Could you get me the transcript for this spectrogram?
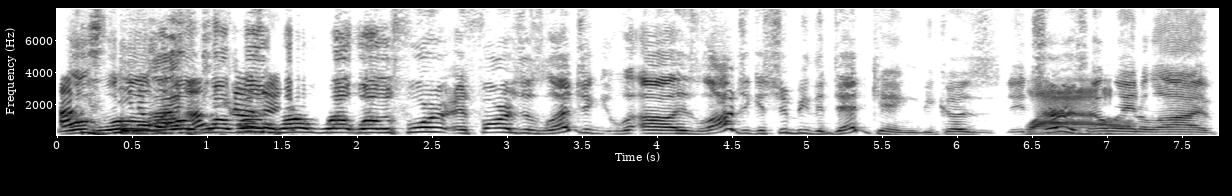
Well, well, well, well, well, well, well, well, as far as far as his logic, uh, his logic, it should be the Dead King because it sure as hell ain't alive.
